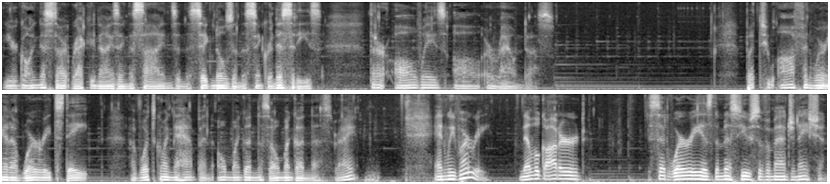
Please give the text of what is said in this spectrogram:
You're going to start recognizing the signs and the signals and the synchronicities that are always all around us. But too often we're in a worried state of what's going to happen. Oh my goodness, oh my goodness, right? And we worry. Neville Goddard said worry is the misuse of imagination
